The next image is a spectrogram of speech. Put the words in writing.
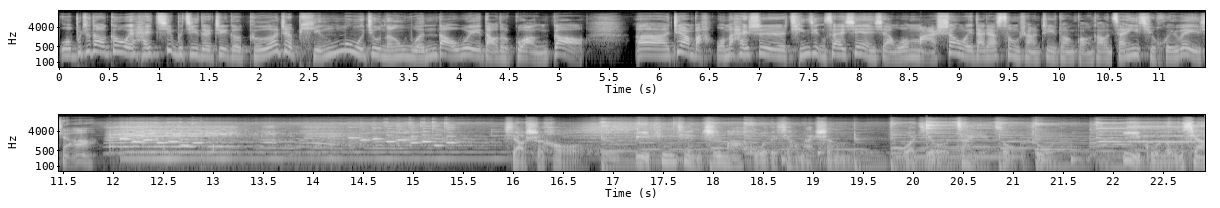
我不知道各位还记不记得这个隔着屏幕就能闻到味道的广告？呃，这样吧，我们还是情景再现一下，我马上为大家送上这段广告，咱一起回味一下啊。小时候，一听见芝麻糊的叫卖声，我就再也坐不住了。一股浓香，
